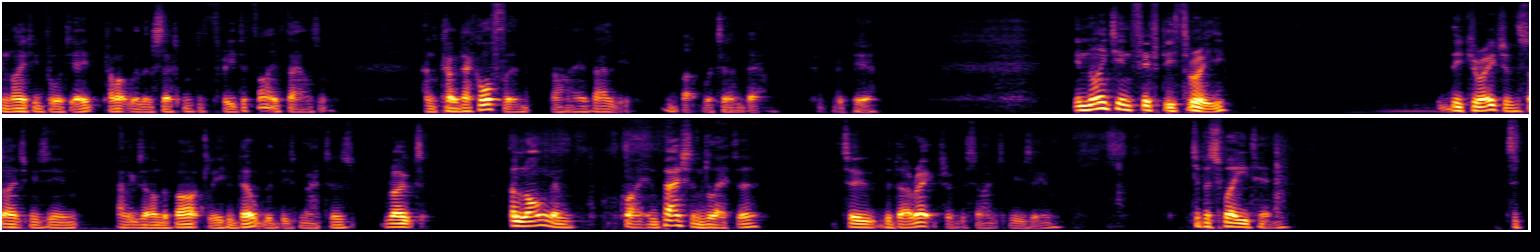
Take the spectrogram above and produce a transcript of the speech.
in 1948 come up with an assessment of three to 5,000. And Kodak offered the higher value, but were turned down, it would appear. In 1953, the curator of the Science Museum, Alexander Barclay, who dealt with these matters, wrote a long and quite impassioned letter to the director of the Science Museum to persuade him to,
